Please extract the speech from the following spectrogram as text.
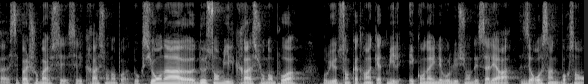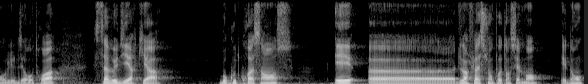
Euh, c'est pas le chômage, c'est les créations d'emplois. Donc si on a 200 000 créations d'emplois au lieu de 184 000 et qu'on a une évolution des salaires à 0,5% au lieu de 0,3%, ça veut dire qu'il y a beaucoup de croissance et euh, de l'inflation potentiellement. Et donc,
